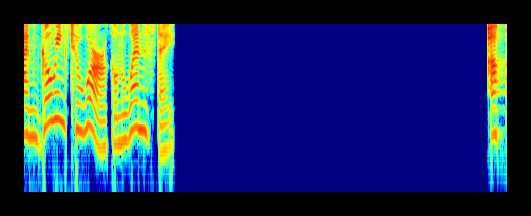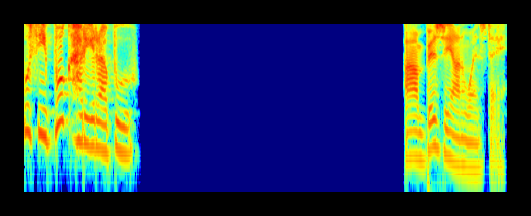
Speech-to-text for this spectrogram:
I'm going to work on Wednesday. Aku sibuk hari Rabu. I'm busy on Wednesday.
